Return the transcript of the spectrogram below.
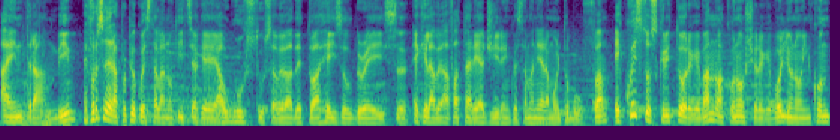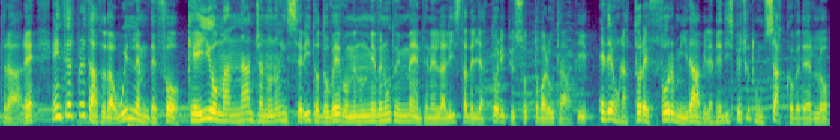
a entrambi. E forse era proprio questa la notizia che Augustus aveva detto a Hazel Grace e che l'aveva fatta reagire in questa maniera molto buffa. E questo scrittore che vanno a conoscere, che vogliono incontrare, è interpretato da Willem Dafoe, che io mannaggia non ho inserito, dovevo, non mi è venuto in mente nella lista degli attori più sottovalutati. Ed è un attore formidabile, mi è dispiaciuto un sacco vederlo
